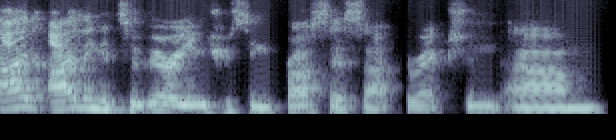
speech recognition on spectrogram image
I, I think it's a very interesting process, art direction. Um,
